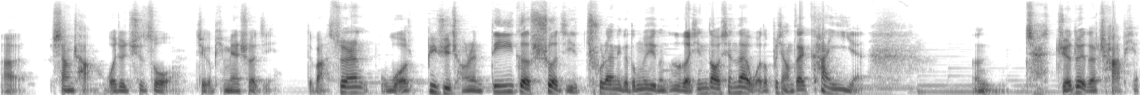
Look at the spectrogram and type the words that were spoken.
呃商场，我就去做这个平面设计，对吧？虽然我必须承认，第一个设计出来那个东西，恶心到现在我都不想再看一眼，嗯，这绝对的差评。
